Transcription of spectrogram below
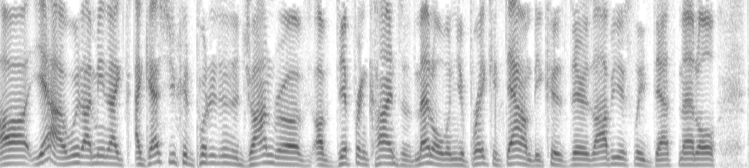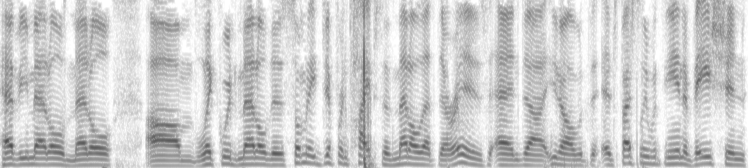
Uh yeah, I would I mean I I guess you could put it in a genre of of different kinds of metal when you break it down because there's obviously death metal, heavy metal, metal, um liquid metal. There's so many different types of metal that there is and uh you know, especially with the innovation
